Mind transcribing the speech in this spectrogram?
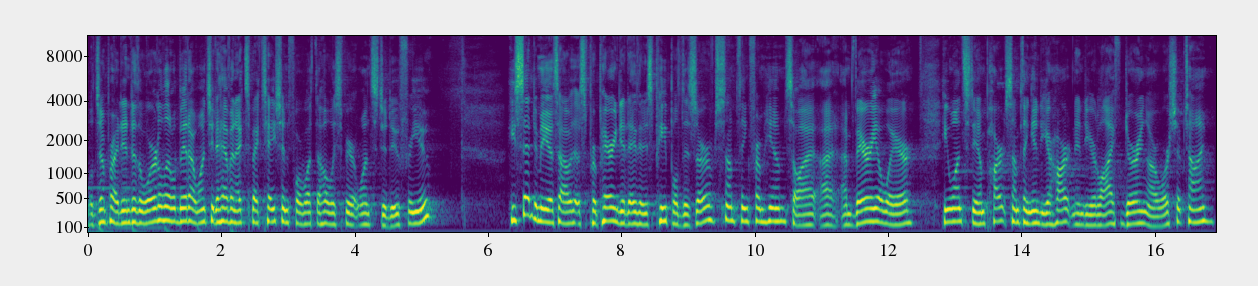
We'll jump right into the word a little bit. I want you to have an expectation for what the Holy Spirit wants to do for you. He said to me as I was preparing today that his people deserved something from him, so I, am very aware. He wants to impart something into your heart and into your life during our worship time.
